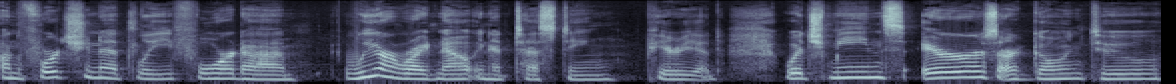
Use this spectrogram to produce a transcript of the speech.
unfortunately for the we are right now in a testing period, which means errors are going to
